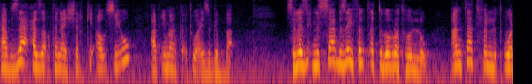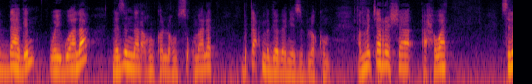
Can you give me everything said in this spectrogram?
ካብዛ ዓዘቅቲ ናይ ሽርኪ ኣውጺኡ ኣብ ኢማን ከእትዋ እዩ ዝግባእ ስለዚ ንሳ ብዘይ ፍልጠት ትገብሮ ትህሉ ኣንታ ትፈልጥ ወዳ ግን ወይ ጓላ ነዚ እናረእኹም ከለኹም ሱቕ ማለት ብጣዕሚ ገበን እየ ዝብለኩም ኣብ መጨረሻ ኣሕዋት ስለ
